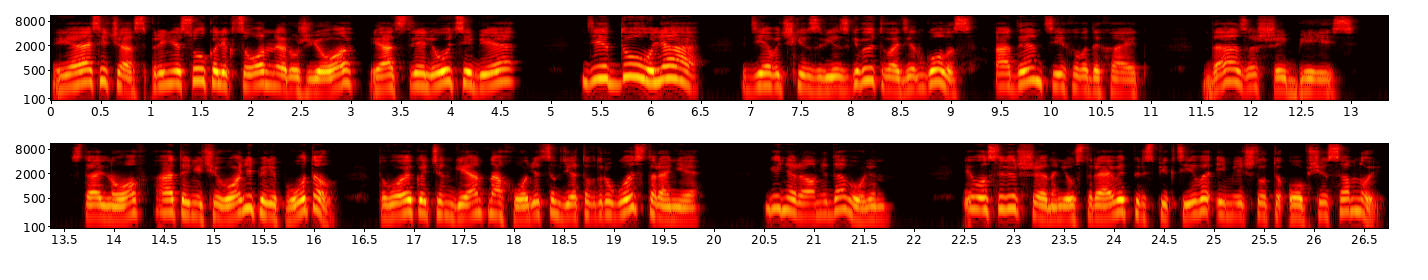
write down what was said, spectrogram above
Я сейчас принесу коллекционное ружье и отстрелю тебе... «Дедуля!» Девочки взвизгивают в один голос, а Дэн тихо выдыхает. «Да зашибись!» «Стальнов, а ты ничего не перепутал?» Твой контингент находится где-то в другой стороне. Генерал недоволен. Его совершенно не устраивает перспектива иметь что-то общее со мной.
